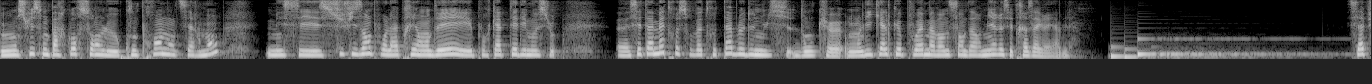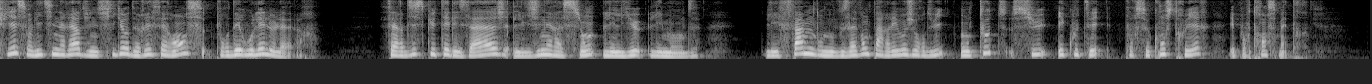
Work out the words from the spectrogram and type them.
On suit son parcours sans le comprendre entièrement, mais c'est suffisant pour l'appréhender et pour capter l'émotion. c'est à mettre sur votre table de nuit, donc on lit quelques poèmes avant de s'endormir et c'est très agréable. S'appuyer sur l'itinéraire d'une figure de référence pour dérouler le leur. Faire discuter les âges, les générations, les lieux, les mondes. Les femmes dont nous vous avons parlé aujourd'hui ont toutes su écouter pour se construire et pour transmettre.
